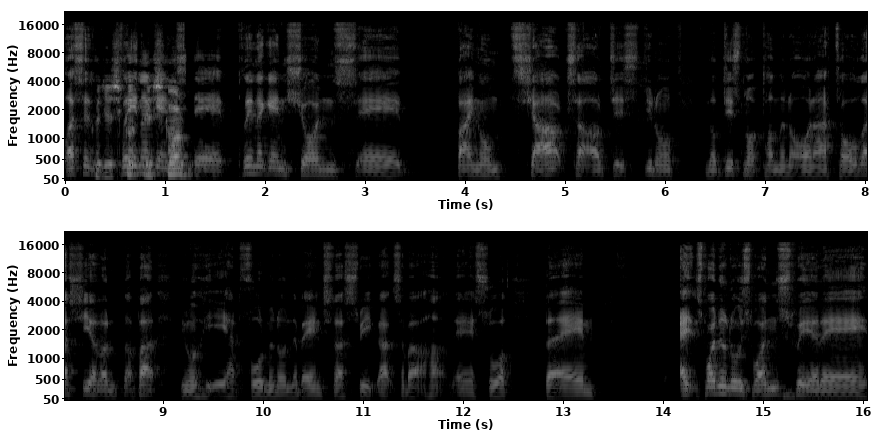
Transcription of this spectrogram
Listen, sco- playing you against score- uh, playing against Sean's uh, bang on Sharks that are just you know they're just not turning it on at all this year. And about you know he had Foreman on the bench this week. That's about uh, so. But um, it's one of those ones where uh,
